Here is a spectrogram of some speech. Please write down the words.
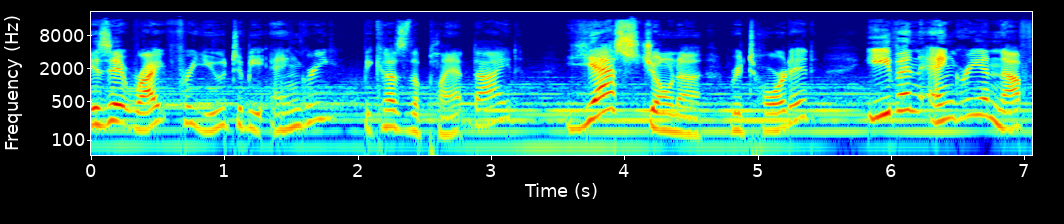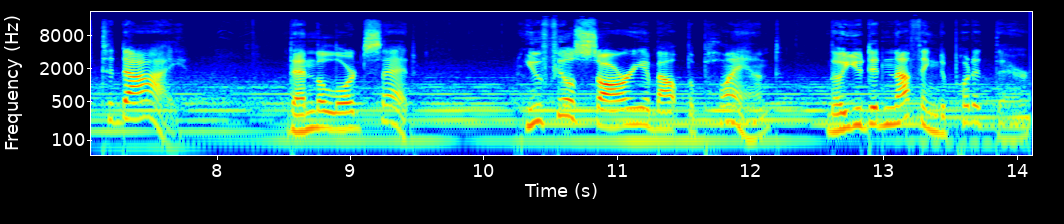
Is it right for you to be angry because the plant died? Yes, Jonah retorted, even angry enough to die. Then the Lord said, you feel sorry about the plant, though you did nothing to put it there.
